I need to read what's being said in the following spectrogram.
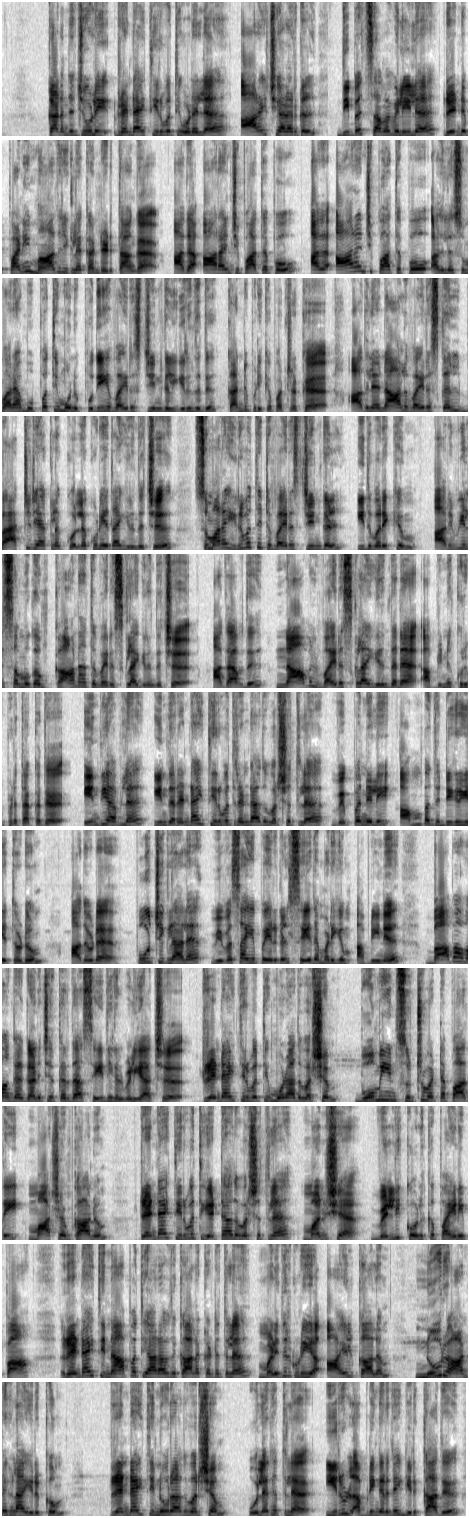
கடந்த ஜூலை ரெண்டாயிரத்தி இருபத்தி ஒண்ணுல ஆராய்ச்சியாளர்கள் திபெத் சமவெளியில ரெண்டு பனி மாதிரிகளை கண்டெடுத்தாங்க. அதை ஆராய்ச்சி பார்த்தப்போ அதை ஆராய்ச்சி பார்த்தப்போ அதுல சுமாரா முப்பத்தி மூணு புதிய வைரஸ் ஜீன்கள் இருந்தது கண்டுபிடிக்கப்பட்டிருக்கு. அதுல நாலு வைரஸ்கள் பாக்டீரியாக்களை கொல்லக்கூடியதா இருந்துச்சு. சுமாரா இருபத்தெட்டு வைரஸ் ஜீன்கள் இதுவரைக்கும் அறிவியல் சமூகம் காணாத வைரஸ்களா இருந்துச்சு. அதாவது நாவல் வைரஸ்களா இருந்தன அப்படின்னு குறிப்பிடத்தக்கது. இந்தியாவில் இந்த ரெண்டாயிரத்தி இருபத்தி ரெண்டாவது வருஷத்துல வெப்பநிலை ஐம்பது டிகிரியை தொடும் அதோட பூச்சிகளால விவசாய பயிர்கள் சேதமடையும் அப்படின்னு பாபா வாங்க கணிச்சிருக்கிறதா செய்திகள் வெளியாச்சு. ரெண்டாயிரத்தி இருபத்தி மூணாவது வருஷம் பூமியின் சுற்றுவட்ட பாதை மாற்றம் காணும். ரெண்டாயிரத்தி இருபத்தி எட்டாவது வருஷத்துல மனுஷன் வெள்ளிக்கோளுக்கு பயணிப்பான். ரெண்டாயிரத்தி நாற்பத்தி ஆறாவது காலகட்டத்துல மனிதர்களுடைய ஆயுள் காலம் நூறு ஆண்டுகளா இருக்கும். ரெண்டாயிரத்தி நூறாவது வருஷம் உலகத்துல இருள் அப்படிங்கறதே இருக்காது.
